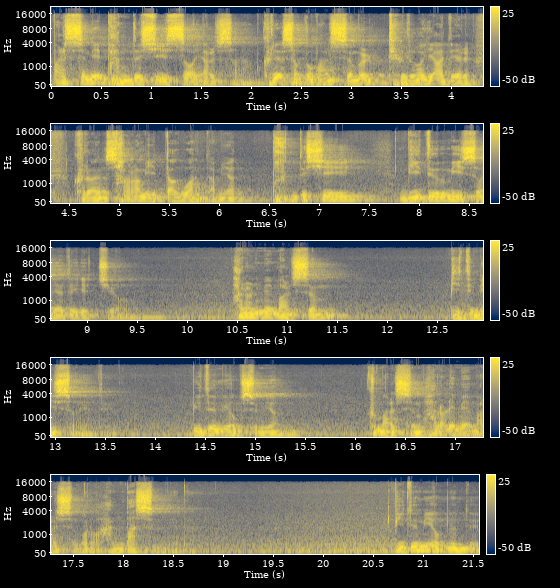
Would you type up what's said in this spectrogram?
말씀이 반드시 있어야 할 사람, 그래서 그 말씀을 들어야 될 그런 사람이 있다고 한다면 반드시 믿음이 있어야 되겠지요. 하나님의 말씀, 믿음이 있어야 돼요. 믿음이 없으면 그 말씀 하나님의 말씀으로 안 받습니다. 믿음이 없는데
